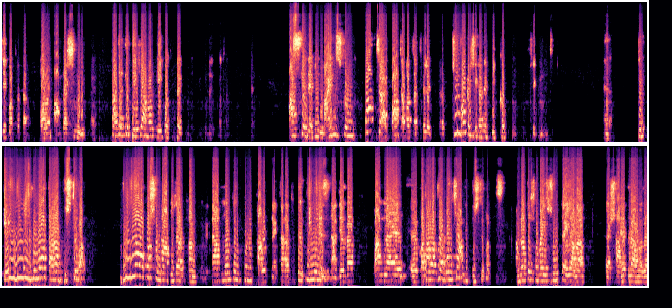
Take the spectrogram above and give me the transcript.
যে কথাটা আমরা শুনি তাদেরকে দেখে আমার এই কথাটা কথা আজকে দেখেন মাইন্ড মাইলস্টোন বাচ্চা বাচ্চা বাচ্চা ছেলে কীভাবে সেখানে বিক্ষোভ সেখানে হ্যাঁ। তো এই জিনিসগুলো তারা বুঝতে পারে না। বুঝলেও অবশ্য না বোঝার ভান করে। না বোঝার তো কোনো কারণ নাই। তারা তো ইংরেজ না। যে ওরা বাংলায় কথাবার্তা বলছে, আমি বুঝতে পারতেছি আমরা তো সবাই সুরটাই আমার সাহেবরা, আমরা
